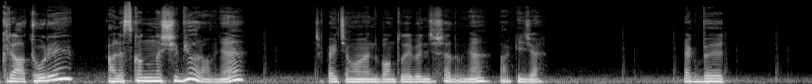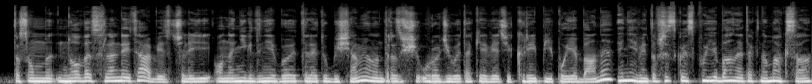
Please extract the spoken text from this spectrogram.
kreatury, ale skąd one się biorą, nie? Czekajcie moment, bo on tutaj będzie szedł, nie? Tak, idzie. Jakby to są nowe Slendy Tabbies, czyli one nigdy nie były teletubisiami, one teraz się urodziły takie, wiecie, creepy, pojebane? Ja nie wiem, to wszystko jest pojebane tak na maksa,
